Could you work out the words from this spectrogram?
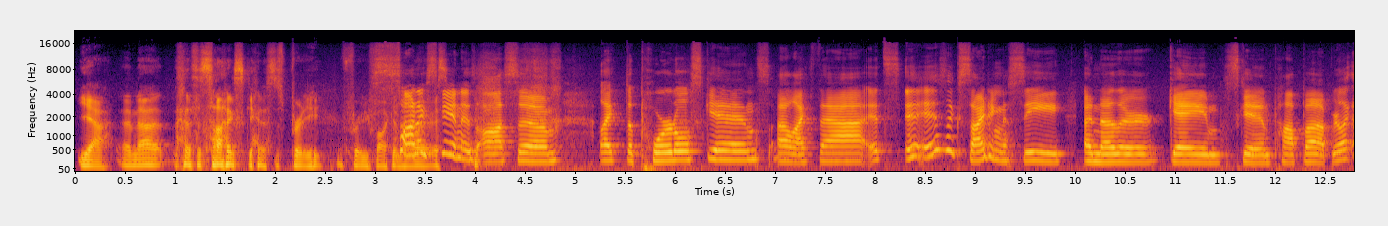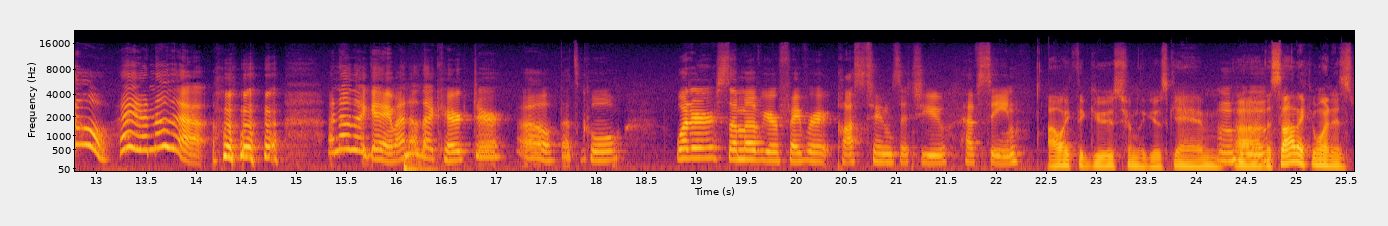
Yeah, and that the Sonic skin is pretty pretty fucking. Sonic hilarious. skin is awesome. like the Portal skins, I like that. It's it is exciting to see another game skin pop up. You're like, oh, hey, I know that. I know that game. I know that character. Oh, that's cool. What are some of your favorite costumes that you have seen? I like the goose from the Goose game. Uh, mm-hmm. Uh, the Sonic one is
